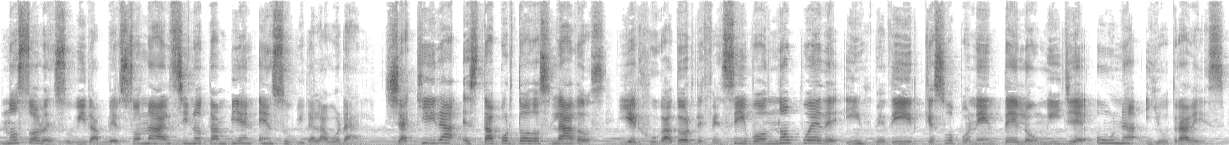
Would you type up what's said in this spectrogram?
no solo en su vida personal, sino también en su vida laboral. Shakira está por todos lados y el jugador defensivo no puede impedir que su oponente lo humille una y otra vez.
